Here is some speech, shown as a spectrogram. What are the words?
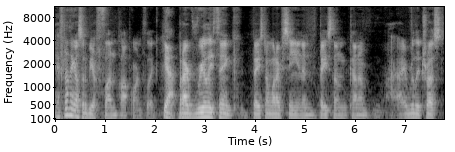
if nothing else, it'll be a fun popcorn flick. Yeah. But I really think, based on what I've seen and based on kind of, I really trust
